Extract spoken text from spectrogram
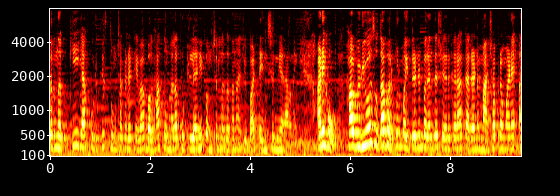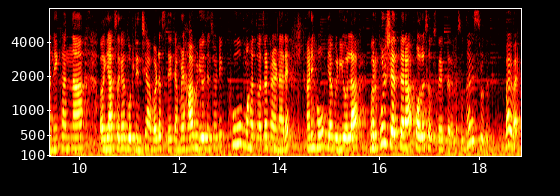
तर नक्की या कुर्तीज तुमच्याकडे ठेवा. बघा तुम्हाला कुठल्याही फंक्शनला जाताना अजिबात टेन्शन येणार नाही. आणि हो हा व्हिडिओसुद्धा भरपूर मैत्रिणींपर्यंत शेअर करा कारण माझ्याप्रमाणे अनेकांना या सगळ्या गोष्टींची आवड असते त्यामुळे हा व्हिडिओ त्यांच्यासाठी खूप महत्त्वाचा ठरणार आहे. आणि हो या व्हिडिओला भरपूर शेअर करा फॉलो सबस्क्राईब करायला सुद्धा विसरू नका. बाय बाय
